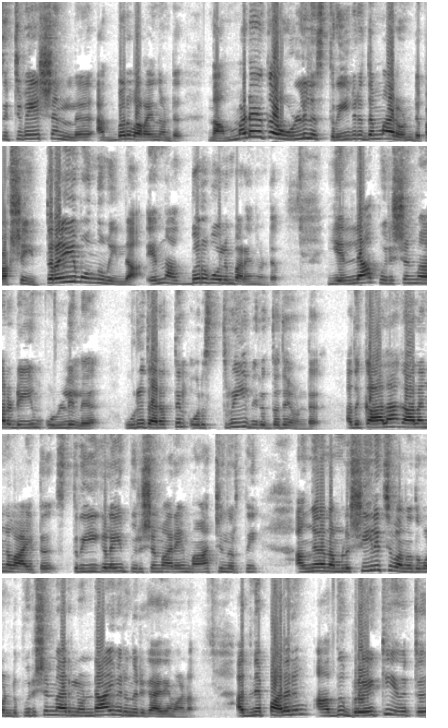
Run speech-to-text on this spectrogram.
സിറ്റുവേഷനിൽ അക്ബർ പറയുന്നുണ്ട് നമ്മുടെയൊക്കെ ഉള്ളിൽ സ്ത്രീ വിരുദ്ധന്മാരുണ്ട് പക്ഷെ ഇത്രയും ഒന്നുമില്ല എന്ന് അക്ബർ പോലും പറയുന്നുണ്ട്. എല്ലാ പുരുഷന്മാരുടെയും ഉള്ളിൽ ഒരു തരത്തിൽ ഒരു സ്ത്രീ വിരുദ്ധതയുണ്ട്. അത് കാലാകാലങ്ങളായിട്ട് സ്ത്രീകളെയും പുരുഷന്മാരെയും മാറ്റി നിർത്തി അങ്ങനെ നമ്മൾ ശീലിച്ചു വന്നതുകൊണ്ട് പുരുഷന്മാരിൽ ഉണ്ടായി വരുന്നൊരു കാര്യമാണ്. അതിനെ പലരും അത് ബ്രേക്ക് ചെയ്തിട്ട്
